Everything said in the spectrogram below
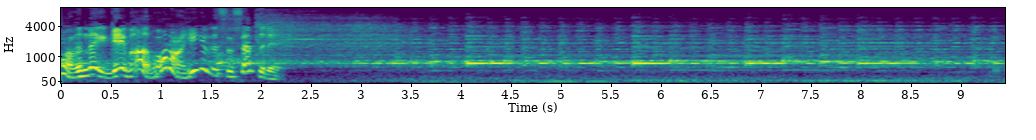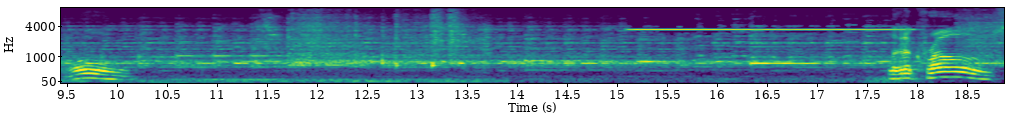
Oh, the nigga gave up. Hold on, he just accepted it. Oh. Look at the crows.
